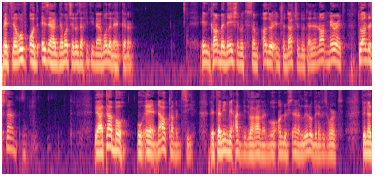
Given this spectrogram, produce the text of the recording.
Betzeruf od eze hagdamot shelo zachiti na'amod alehem kanan. In combination with some other introductions which I did not merit to understand. Ve'ata bo. Eh, now come and see. And we'll understand a little bit of his words. And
